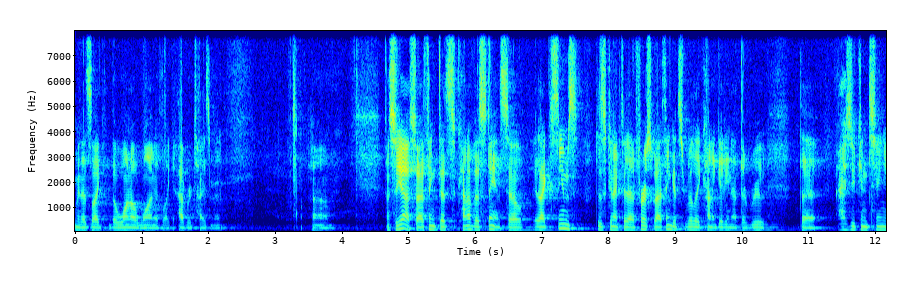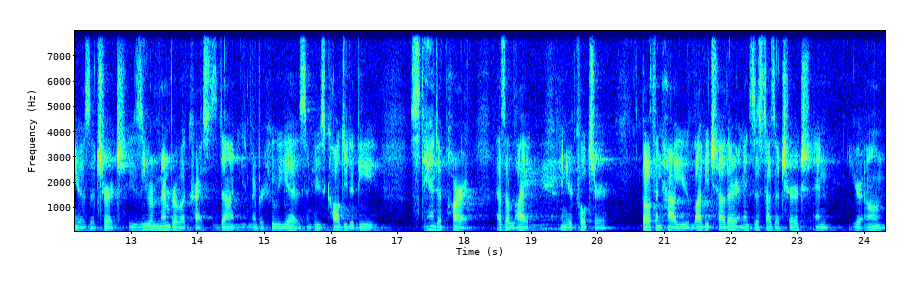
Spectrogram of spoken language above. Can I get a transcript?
I mean, that's like the 101 of like advertisement. Um, and so, yeah, so I think that's kind of a stance. So it like seems disconnected at first, but I think it's really kind of getting at the root that as you continue as a church, as you remember what Christ has done, you remember who he is and who he's called you to be, stand apart as a light in your culture, both in how you love each other and exist as a church and your own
